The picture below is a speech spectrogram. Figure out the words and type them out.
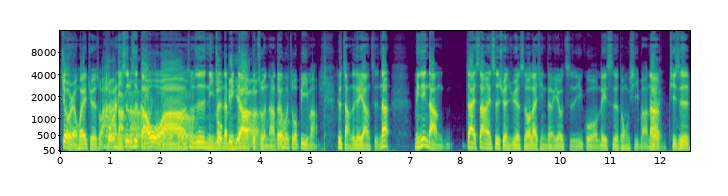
就有人会觉得说啊，你是不是搞我啊？是不是你们的民调不准啊？对，会作弊嘛？就长这个样子。那民进党。在上一次选举的时候，赖清德也有质疑过类似的东西嘛？那其实，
